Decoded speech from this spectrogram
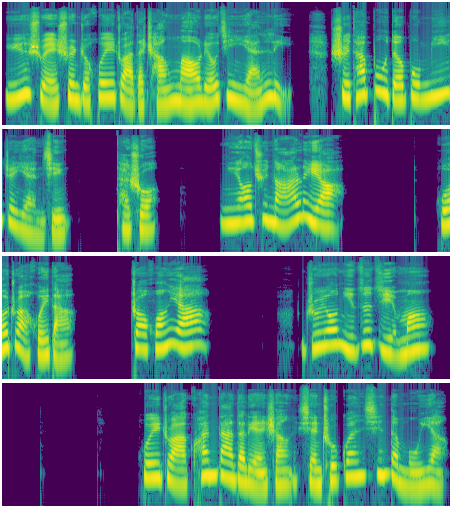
雨水顺着灰爪的长毛流进眼里，使他不得不眯着眼睛。他说。你要去哪里呀？火爪回答：“找黄牙。”只有你自己吗？灰爪宽大的脸上显出关心的模样。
